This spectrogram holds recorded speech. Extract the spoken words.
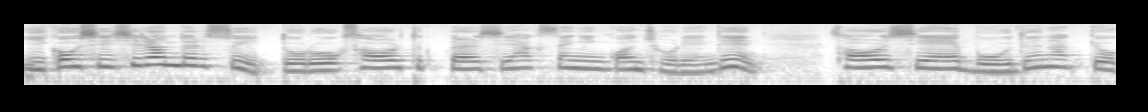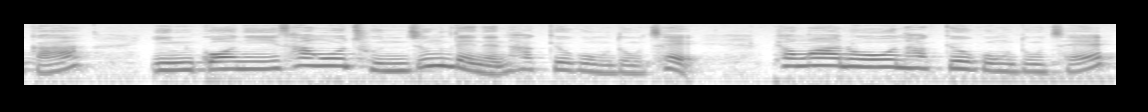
이것이 실현될 수 있도록 서울특별시 학생인권 조례는 서울시의 모든 학교가 인권이 상호 존중되는 학교 공동체, 평화로운 학교 공동체,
